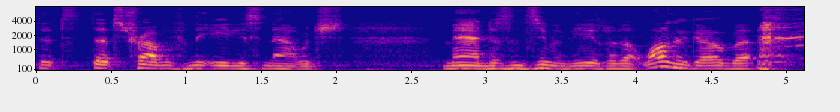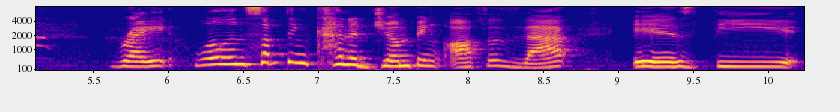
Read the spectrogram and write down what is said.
that's that's traveled from the 80s to now, which man doesn't seem like the 80s were that long ago, but Right. Well, and something kind of jumping off of that is the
